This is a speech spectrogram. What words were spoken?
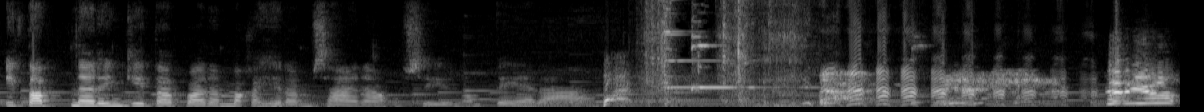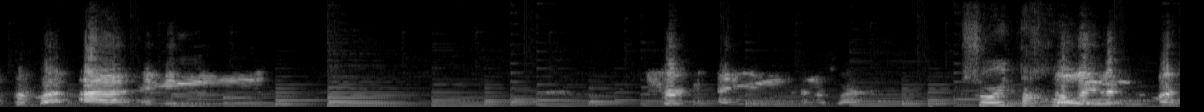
itap na rin kita para makahiram sana ako sa iyo ng pera. Seryoso ba? Ah, I mean, short, I mean, ano ba? Short ako. Okay lang naman.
